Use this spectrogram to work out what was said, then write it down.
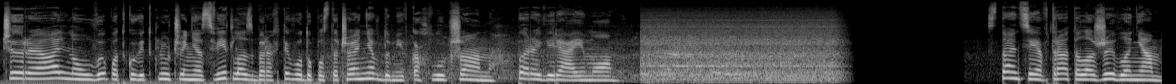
Чи реально у випадку відключення світла зберегти водопостачання в домівках лучан? Перевіряємо. Станція втратила живлення.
